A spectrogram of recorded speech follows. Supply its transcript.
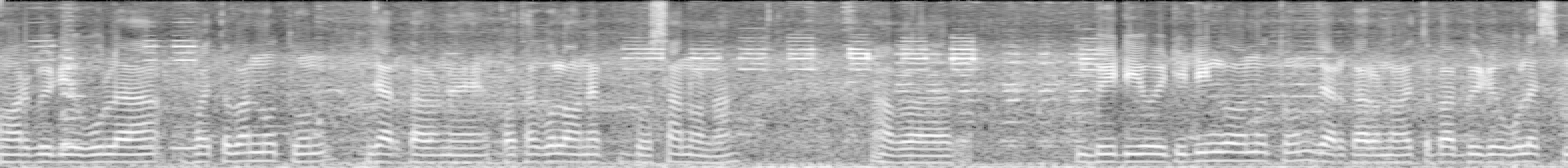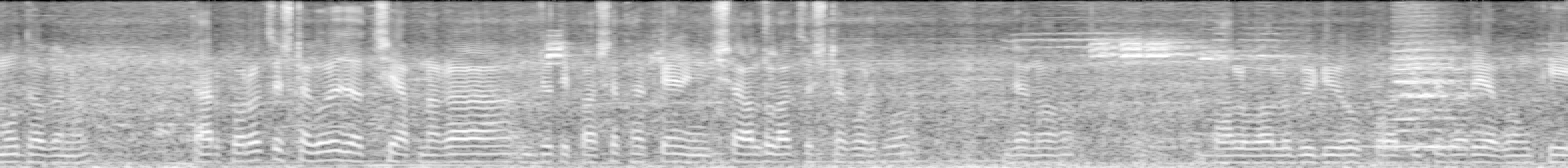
আমার ভিডিওগুলা হয়তো বা নতুন, যার কারণে কথাগুলো অনেক গোছানো না। আবার ভিডিও এডিটিংও নতুন, যার কারণে হয়তো বা ভিডিওগুলো স্মুথ হবে না। তারপরও চেষ্টা করে যাচ্ছি, আপনারা যদি পাশে থাকেন, ইনশাআল্লাহ চেষ্টা করব যেন ভালো ভালো ভিডিও উপহার দিতে পারি এবং কি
